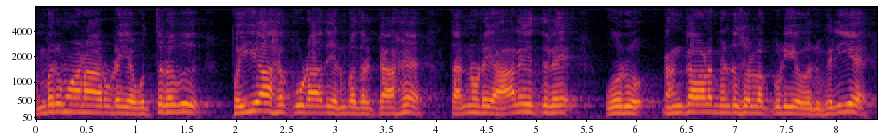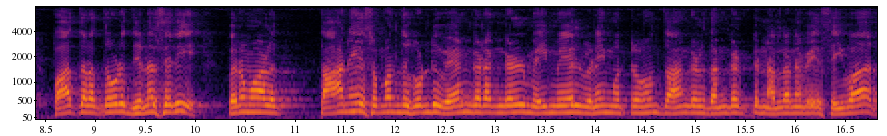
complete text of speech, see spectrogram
எம்பெருமானாருடைய உத்தரவு பொய்யாகக்கூடாது என்பதற்காக தன்னுடைய ஆலயத்திலே ஒரு கங்காளம் என்று சொல்லக்கூடிய ஒரு பெரிய பாத்திரத்தோடு தினசரி பெருமாளுக்கு தானே சுமந்து கொண்டு வேங்கடங்கள் மெய்மேல் வினைமுற்றமும் தாங்கள் தங்களுக்கு நல்லனவே செய்வார்.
